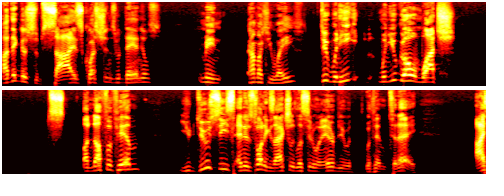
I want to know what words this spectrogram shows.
I think there's some size questions with Daniels. I mean, how much he weighs? Dude, when he when you go and watch enough of him, you do see and it's funny because I actually listened to an interview with, with him today. I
